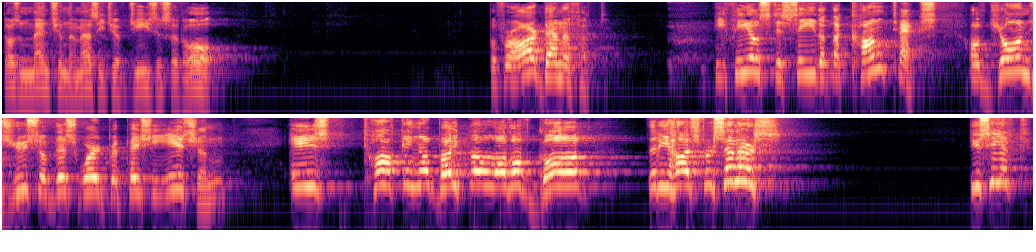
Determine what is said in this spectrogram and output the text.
doesn't mention the message of Jesus at all. But for our benefit, he fails to see that the context of John's use of this word propitiation is talking about the love of God that he has for sinners. Do you see it?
